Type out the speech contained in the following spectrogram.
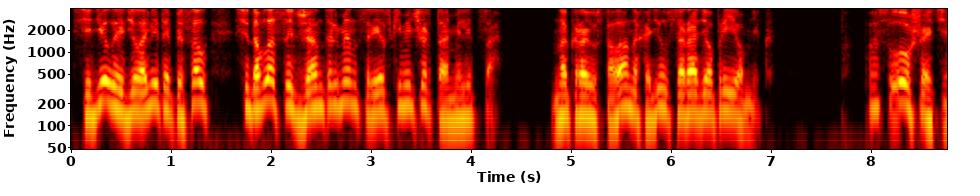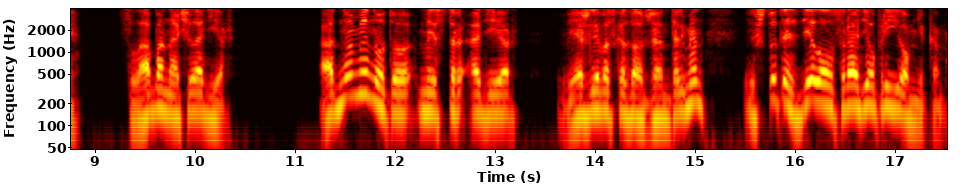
сидел и деловито писал седовласый джентльмен с резкими чертами лица. На краю стола находился радиоприемник. «Послушайте», — слабо начал Адьер. «Одну минуту, мистер Адьер», — вежливо сказал джентльмен и что-то сделал с радиоприемником.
